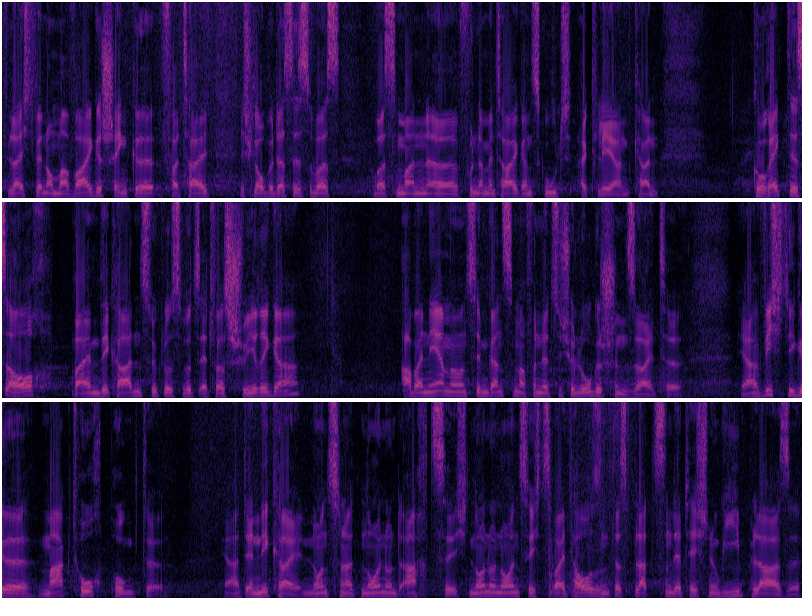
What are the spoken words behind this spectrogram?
Vielleicht werden auch mal Wahlgeschenke verteilt. Ich glaube, das ist was, was man fundamental ganz gut erklären kann. Korrekt ist auch, beim Dekadenzyklus wird es etwas schwieriger. Aber nähern wir uns dem Ganzen mal von der psychologischen Seite. Ja, wichtige Markthochpunkte, ja, der Nikkei 1989, 99, 2000, das Platzen der Technologieblase,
